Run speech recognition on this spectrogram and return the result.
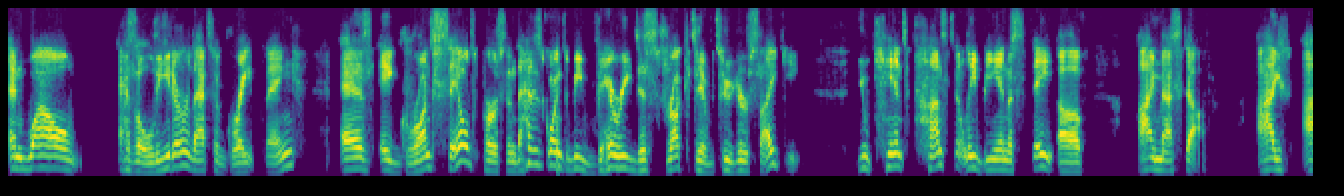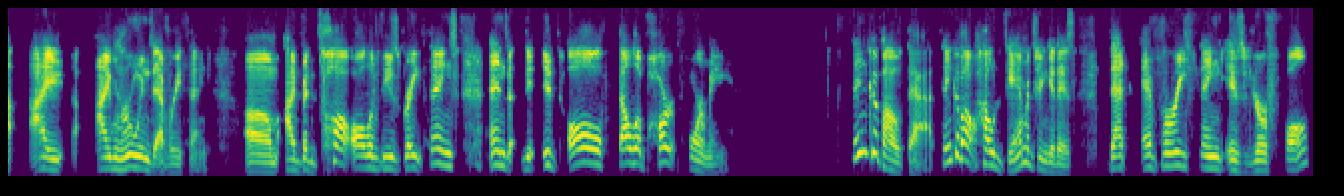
And while as a leader, that's a great thing, as a grunt salesperson, that is going to be very destructive to your psyche. You can't constantly be in a state of, I messed up. I I I ruined everything. Um, I've been taught all of these great things, and it, all fell apart for me. Think about that. Think about how damaging it is that everything is your fault,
